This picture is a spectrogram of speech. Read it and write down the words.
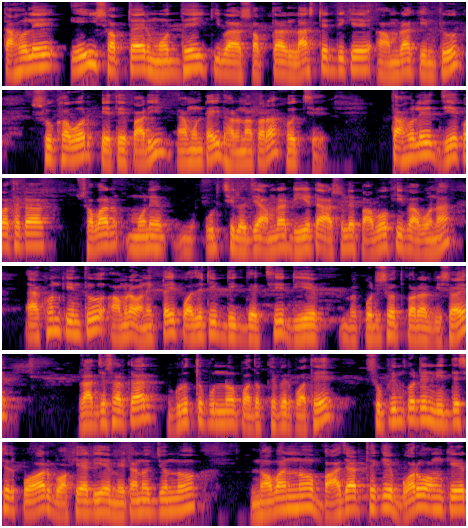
তাহলে এই সপ্তাহের মধ্যেই কিংবা সপ্তাহের লাস্টের দিকে আমরা কিন্তু সুখবর পেতে পারি, এমনটাই ধারণা করা হচ্ছে। তাহলে যে কথাটা সবার মনে উঠছিল যে আমরা ডিএটা আসলে পাবো কি পাবো না, এখন কিন্তু আমরা অনেকটাই পজিটিভ দিক দেখছি ডিএ পরিশোধ করার বিষয়ে। রাজ্য সরকার গুরুত্বপূর্ণ পদক্ষেপের পথে সুপ্রিম কোর্টের নির্দেশের পর বকেয়া ডিএ মেটানোর জন্য নবান্ন বাজার থেকে বড় অঙ্কের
